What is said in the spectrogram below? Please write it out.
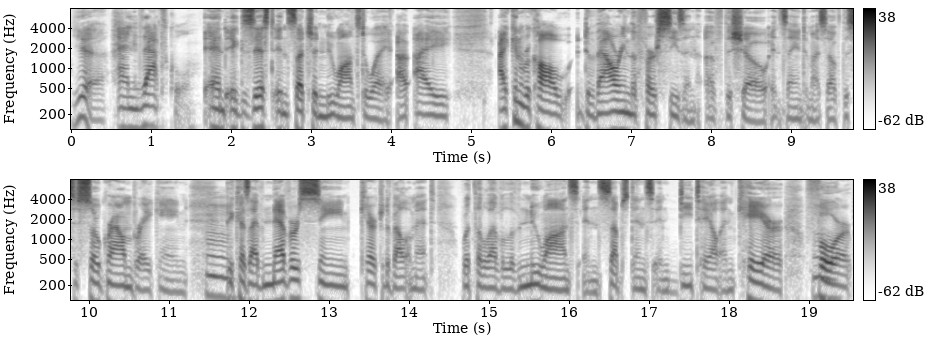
yeah. And that's cool. and exist in such a nuanced way. I, I I can recall devouring the first season of the show and saying to myself, "This is so groundbreaking," hmm. because I've never seen character development with the level of nuance and substance and detail and care for mm.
